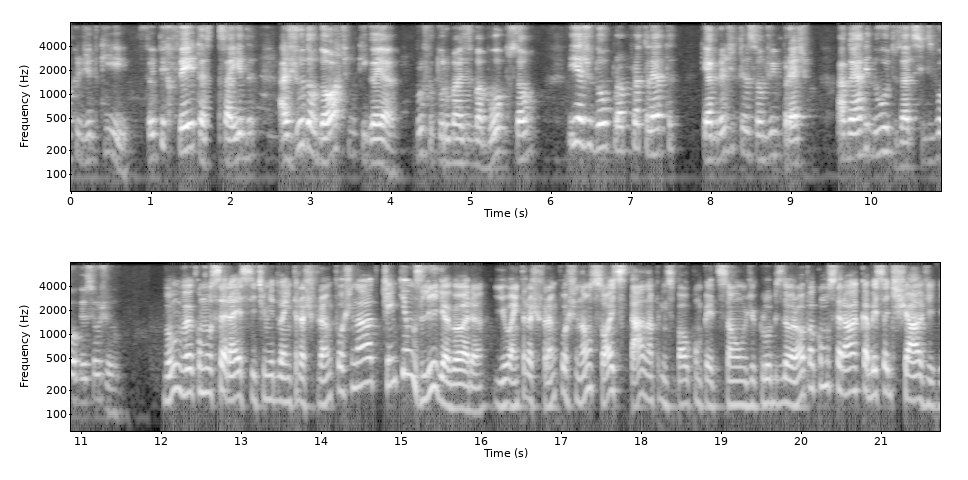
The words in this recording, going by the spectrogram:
acredito que foi perfeita essa saída. Ajuda o Dortmund, que ganha para o futuro mais uma boa opção, e ajudou o próprio atleta, que é a grande intenção de um empréstimo, a ganhar minutos, a se desenvolver o seu jogo. Vamos ver como será esse time do Eintracht Frankfurt na Champions League agora. E o Eintracht Frankfurt não só está na principal competição de clubes da Europa, como será a cabeça de chave.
